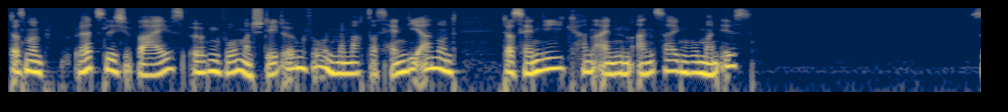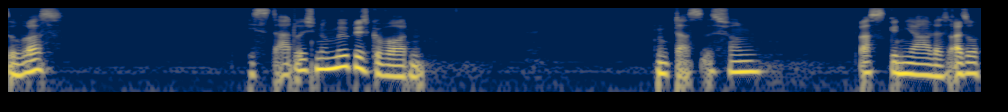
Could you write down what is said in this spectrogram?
Dass man plötzlich weiß, irgendwo, man steht irgendwo und man macht das Handy an und das Handy kann einem anzeigen, wo man ist. Sowas ist dadurch nur möglich geworden. Und das ist schon was Geniales. Also,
